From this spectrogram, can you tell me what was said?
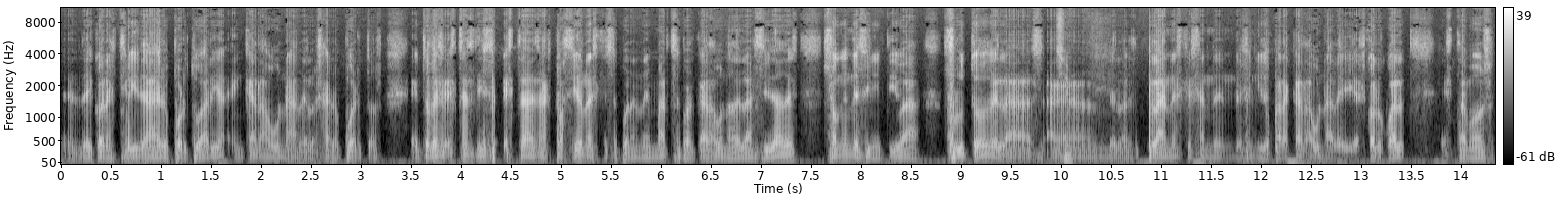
de conectividad aeroportuaria en cada una de los aeropuertos. Entonces, estas, estas actuaciones que se ponen en marcha por cada una de las ciudades son en definitiva fruto de, las, ah, de los planes que se han definido para cada una de ellas, con lo cual estamos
